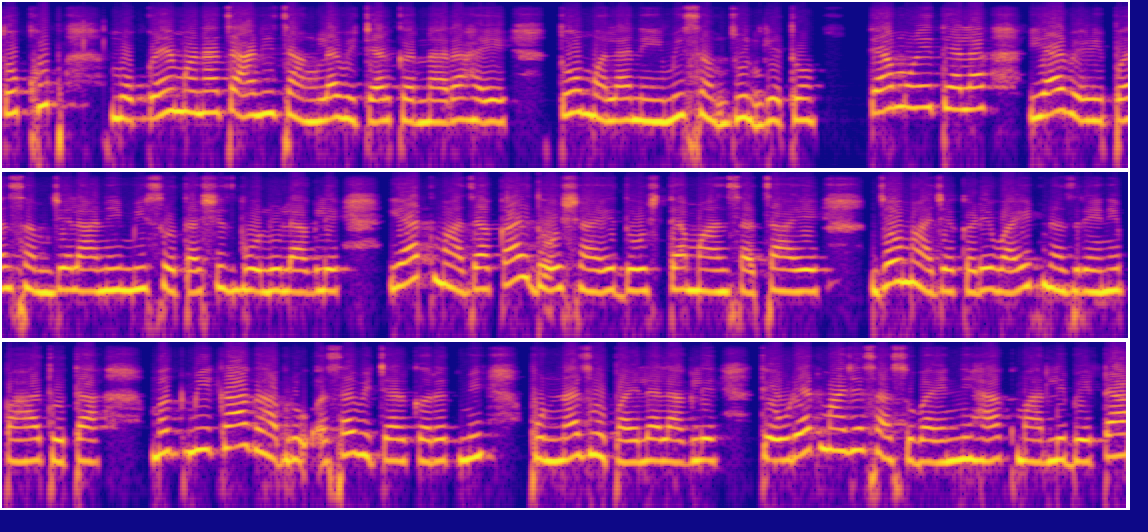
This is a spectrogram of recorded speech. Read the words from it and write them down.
तो खूप मोकळ्या मनाचा आणि चांगला विचार करणारा आहे. तो मला नेहमी समजून घेतो. त्यामुळे त्याला यावेळी पण समजेल आणि मी स्वतःशीच बोलू लागले. यात माझा काय दोष आहे? दोष त्या माणसाचा आहे जो माझ्याकडे वाईट नजरेने पाहत होता. मग मी का घाबरू? असा विचार करत मी पुन्हा झोपायला लागले. तेवढ्यात माझ्या सासूबाईंनी हाक मारली बेटा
